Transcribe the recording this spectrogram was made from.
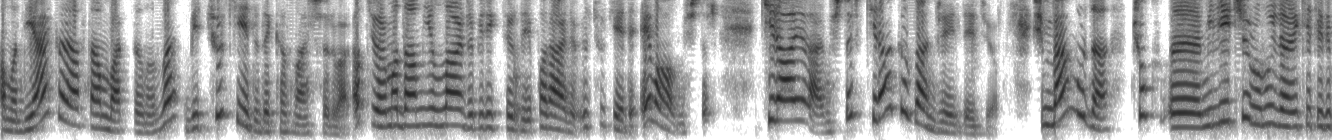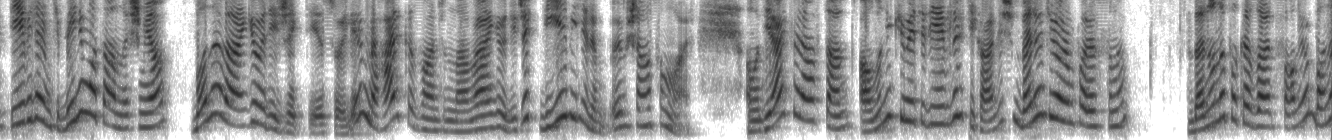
Ama diğer taraftan baktığınızda ve Türkiye'de de kazançları var. Atıyorum adam yıllarca biriktirdiği parayla Türkiye'de ev almıştır, kiraya vermiştir, kira kazancı elde ediyor. Şimdi ben burada çok e, milliyetçi ruhuyla hareket edip diyebilirim ki benim vatandaşım ya bana vergi ödeyecek diye söylerim ve her kazancından vergi ödeyecek diyebilirim. Öyle bir şansım var. Ama diğer taraftan Alman hükümeti diyebilir ki kardeşim ben ödüyorum parasını. Ben ona kazanç sağlıyorum, bana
